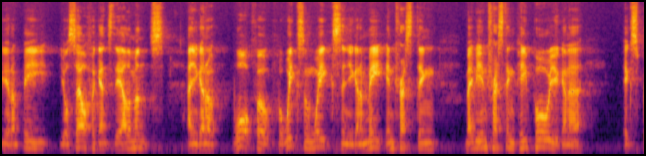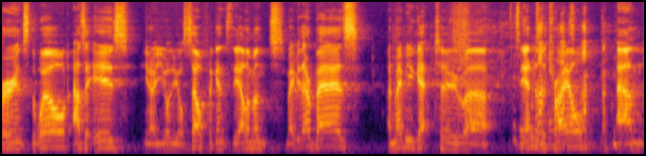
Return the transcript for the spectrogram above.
you're going to be yourself against the elements, and you're going to walk for, for weeks and weeks, and you're going to meet interesting, maybe interesting people. You're going to experience the world as it is. You know, you're yourself against the elements. Maybe there are bears, and maybe you get to uh, the end of the trail, and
